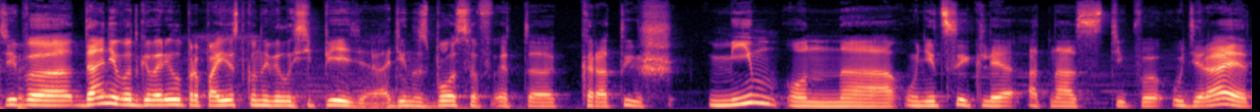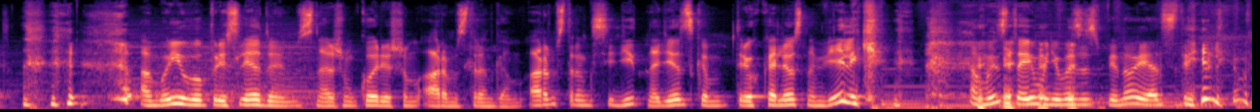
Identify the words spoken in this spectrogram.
Типа, Даня вот говорил про поездку на велосипеде. Один из боссов — это коротыш Мим, он на уницикле от нас, типа, удирает, а мы его преследуем с нашим корешем Армстронгом. Армстронг сидит на детском трехколесном велике, а мы стоим у него за спиной и отстреливаемся.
